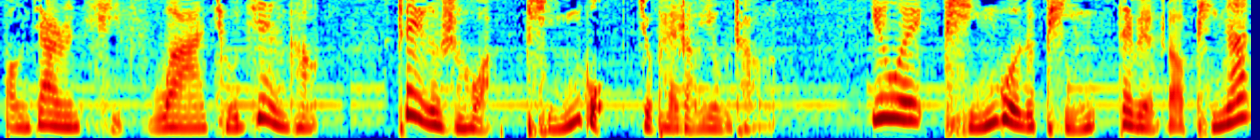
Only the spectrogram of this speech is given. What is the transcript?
帮家人祈福啊，求健康。这个时候啊，苹果就派上用场了，因为苹果的苹代表着平安，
